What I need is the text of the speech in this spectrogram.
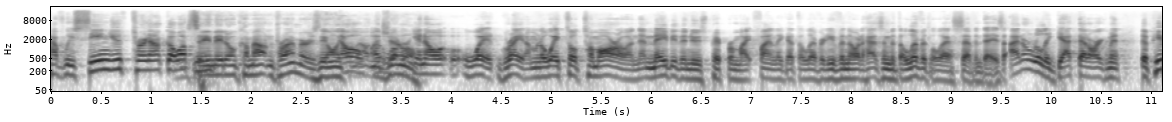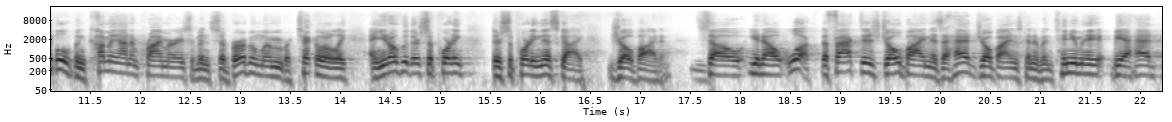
Have we seen youth turnout go up? Saying they don't come out in primaries. They only come oh, out in the uh, general. Well, you know, wait, great. I'm going to wait till tomorrow, and then maybe the newspaper might finally get delivered, even though it hasn't been delivered the last seven days. I don't really get that argument. The people who've been coming out in primaries have been suburban women, particularly. And you know who they're supporting? They're supporting this guy, Joe Biden. So, you know, look, the fact is Joe Biden is ahead. Joe Biden's going to continue to be ahead.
